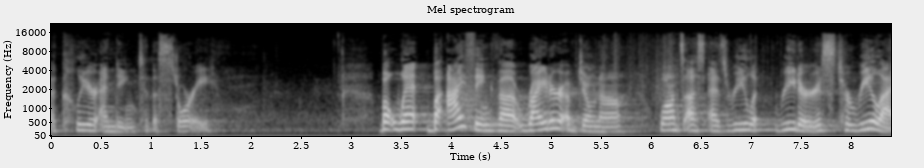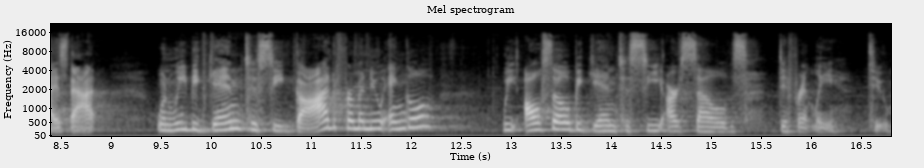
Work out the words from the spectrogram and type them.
a clear ending to the story. But, when, but I think the writer of Jonah wants us as re- readers to realize that when we begin to see God from a new angle, we also begin to see ourselves differently too.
